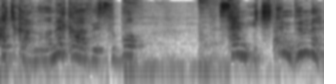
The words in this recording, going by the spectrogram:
Aç karnına ne kahvesi bu? Sen içtin değil mi?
